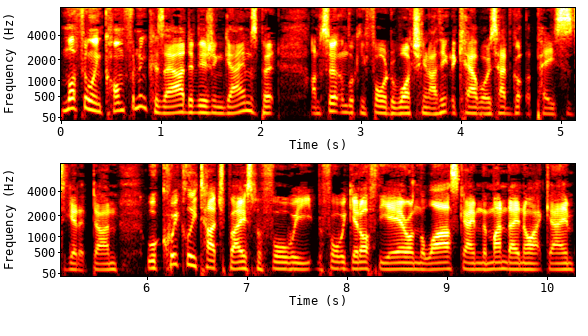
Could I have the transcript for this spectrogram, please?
I'm not feeling confident because they are division games, but I'm certainly looking forward to watching. it. I think the Cowboys have got the pieces to get it done. We'll quickly touch base before we before we get off the air on the last game, the Monday night game.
